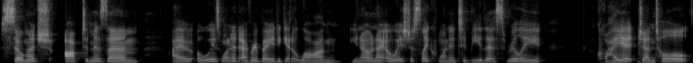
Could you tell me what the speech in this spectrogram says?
so much optimism. I always wanted everybody to get along, you know, and I always just like wanted to be this really quiet, gentle,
